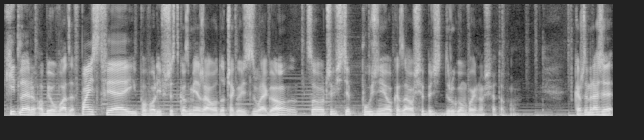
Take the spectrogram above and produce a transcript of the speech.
Hitler objął władzę w państwie i powoli wszystko zmierzało do czegoś złego, co oczywiście później okazało się być II wojną światową. W każdym razie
